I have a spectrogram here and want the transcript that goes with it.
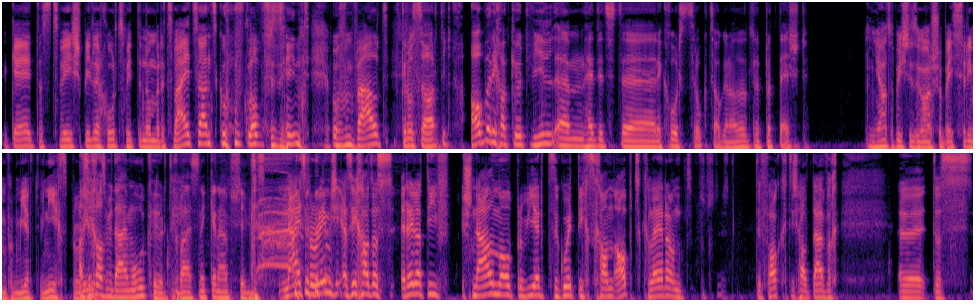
gegeben, dass zwei Spieler kurz mit der Nummer 22 aufgelaufen sind auf dem Feld. Grossartig. Aber ich habe gehört, Wiel ähm, hat jetzt den Rekord zurückgezogen, oder? Den Protest. Ja, da bist du sogar schon besser informiert wie ich. Das Problem also ich habe es mit einem Ohr gehört, ich weiß nicht genau, ob es stimmt. Nein, das Problem ist, also ich habe das relativ schnell mal probiert, so gut ich es kann, abzuklären und der Fakt ist halt einfach, äh, dass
